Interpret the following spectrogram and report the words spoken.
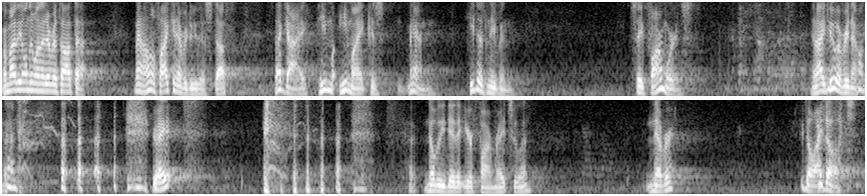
Or am I the only one that ever thought that? Man, I don't know if I can ever do this stuff. That guy, he, he might, because, man, he doesn't even say farm words. And I do every now and then. right? Nobody did at your farm, right, Sulin? Never? No, I don't.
